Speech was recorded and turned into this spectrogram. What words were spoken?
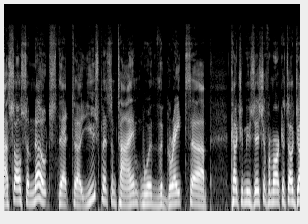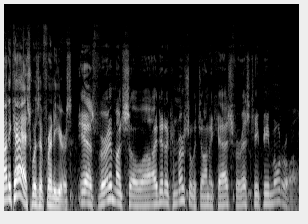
I saw some notes that uh, you spent some time with the great uh, country musician from Arkansas, Johnny Cash, was a friend of yours. Yes, very much so. Uh, I did a commercial with Johnny Cash for STP Motor Oil.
